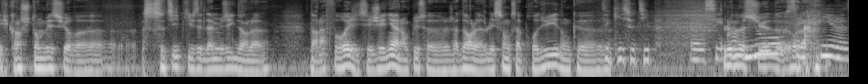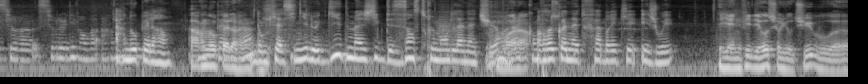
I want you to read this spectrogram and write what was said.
Et quand je suis tombé sur euh, ce type qui faisait de la musique dans, le, dans la forêt, c'est génial. En plus, euh, j'adore le- les sons que ça produit. Donc, euh, C'est qui ce type euh, c'est le Arnaud, monsieur de- C'est voilà. écrit euh, sur, sur le livre en bas. Arnaud Pellerin. Arnaud Pellerin. Donc, qui a signé le guide magique des instruments de la nature. Voilà. Reconnaître, fabriquer et jouer. Et il y a une vidéo sur YouTube où euh,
